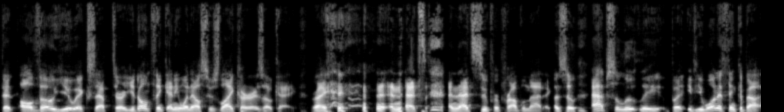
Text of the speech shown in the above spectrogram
that although you accept her, you don't think any anyone else who's like her is okay, right? and that's and that's super problematic. So absolutely, but if you want to think about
